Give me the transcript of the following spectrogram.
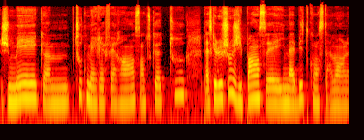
je mets comme toutes mes références, en tout cas tout. Parce que le show, j'y pense, euh, il m'habite constamment. là.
